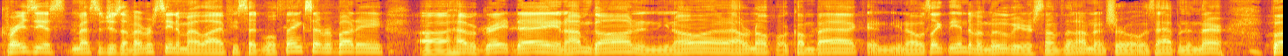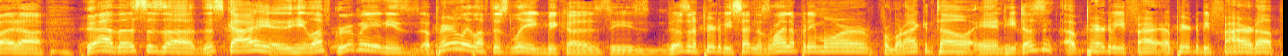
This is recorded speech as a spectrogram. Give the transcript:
craziest messages I've ever seen in my life. He said, "Well, thanks everybody. Uh, have a great day." And I'm gone, and you know, I, don't know if I'll come back. And you know, it's like the end of a movie or something. I'm not sure what was happening there, but uh, yeah, this is uh, this guy. He left GroupMe, and he's apparently left this league because he doesn't appear to be setting his lineup anymore, from what I can tell, and he doesn't appear to be fire, appear to be fired up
